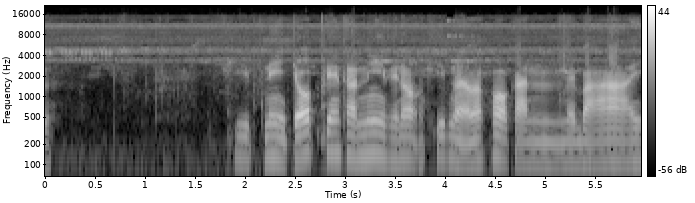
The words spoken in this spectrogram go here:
คลิปนี้จบเพียงเท่านี้พี่น้องคลิปหน้ามาพอกันบ๊ายบาย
